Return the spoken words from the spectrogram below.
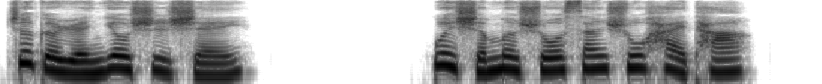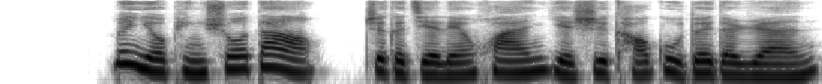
这个人又是谁？为什么说三叔害他？闷油瓶说道：“这个解连环也是考古队的人，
